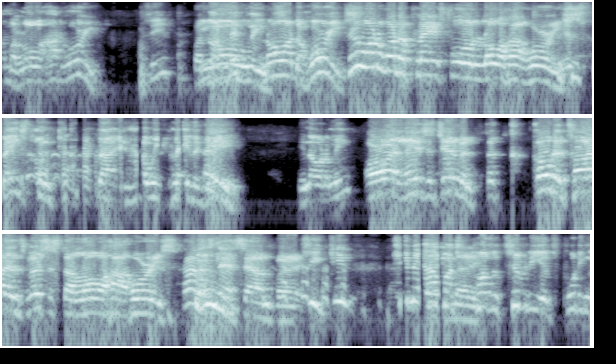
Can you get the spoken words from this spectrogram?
I'm a Lower Hutt Hori. See? But you got no- nicknames, no one- the Hories. who would want to play for Lower Hutt Hories? It's based on character and how we play the game. You know what I mean? All right, ladies and gentlemen, the Golden Titans versus the Lower Hutt Hories. How does that sound, bro? See, do you, do you know how much Nice. positivity it's putting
